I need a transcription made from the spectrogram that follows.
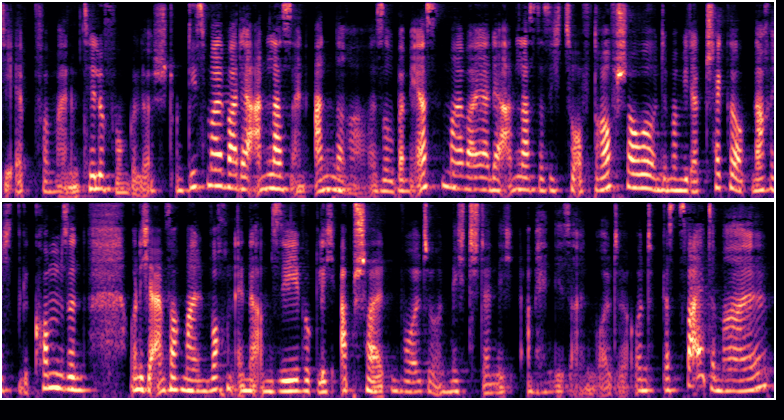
die App von meinem Telefon gelöscht. Und diesmal war der Anlass ein anderer. Also beim ersten Mal war ja der Anlass, dass ich zu oft drauf schaue und immer wieder checke, ob Nachrichten gekommen sind und ich einfach mal ein Wochenende am See wirklich abschalten wollte und nicht ständig am Handy sein wollte. Und das zweite Mal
